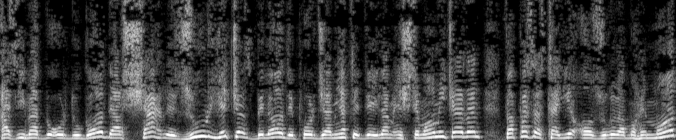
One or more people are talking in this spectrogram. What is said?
عزیمت به اردوگاه در شهر زور یکی از بلاد پرجمعیت دیلم اجتماع می کردن و پس از تهیه آزوقه و مهمات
